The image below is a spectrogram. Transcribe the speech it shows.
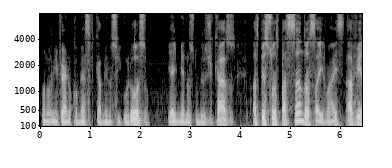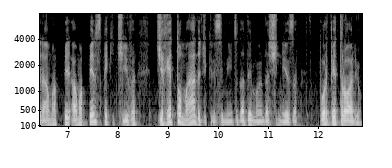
quando o inverno começa a ficar menos rigoroso, e aí menos números de casos, as pessoas passando a sair mais, haverá uma, uma perspectiva de retomada de crescimento da demanda chinesa por petróleo.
